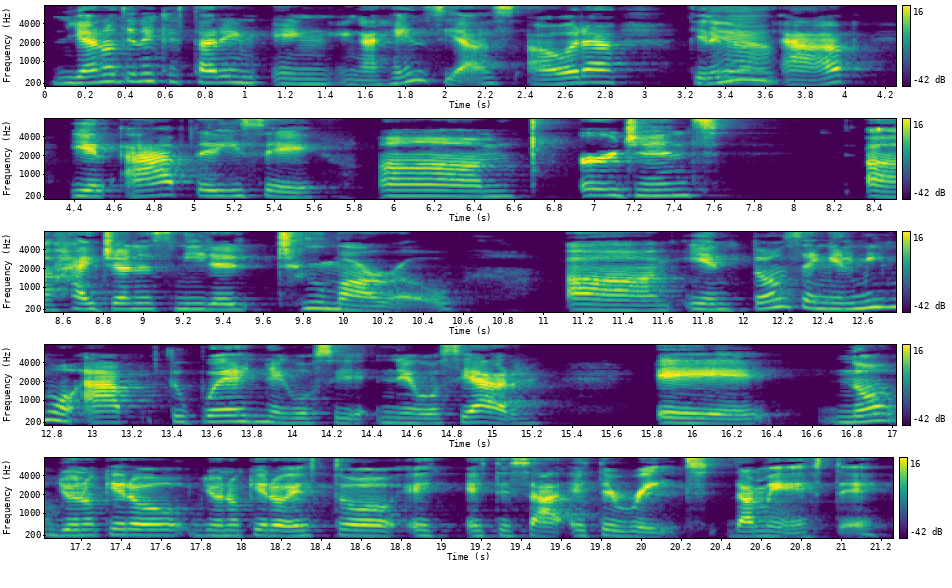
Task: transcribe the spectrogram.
Ya no tienes que estar en, en, en agencias. Ahora tienes Yeah. un app y el app te dice um, urgent, uh, hygienist needed tomorrow. Um, y entonces en el mismo app tú puedes negoci- negociar. Eh, no, yo no quiero, yo no quiero esto, es- este, este rate, dame este.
